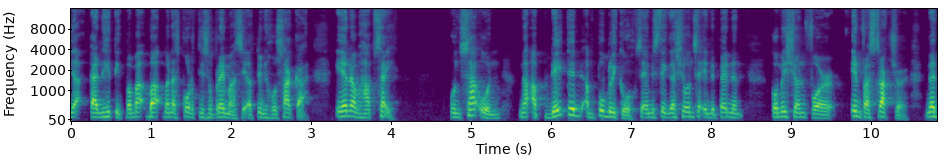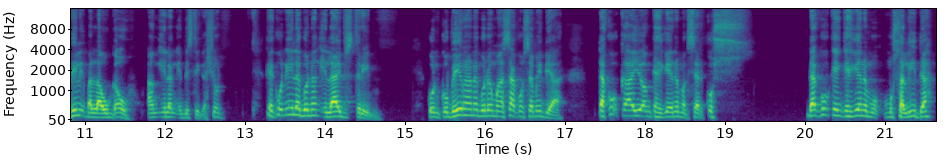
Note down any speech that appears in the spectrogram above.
nya kanhitik pamaba man sa Korte Suprema si Atty. Hosaka iyan ang hapsay unsaon nga updated ang publiko sa investigasyon sa Independent Commission for Infrastructure nga dili malawgaw ang ilang investigasyon. Kay kung ila gunang i-live stream kung kubira na gunang masako sa media dako kayo ang kahigayon mag-circus dako kay kahigayon mo musalida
